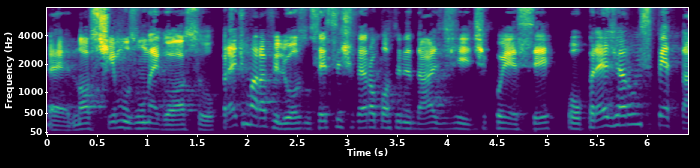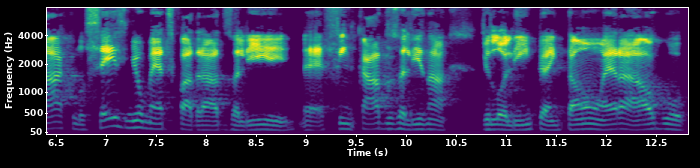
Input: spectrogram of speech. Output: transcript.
É, nós tínhamos um negócio, prédio maravilhoso, não sei se vocês tiveram a oportunidade de, de conhecer. O prédio era um espetáculo, 6 mil metros quadrados ali, é, fincados ali na, Vila Olímpia, então era algo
